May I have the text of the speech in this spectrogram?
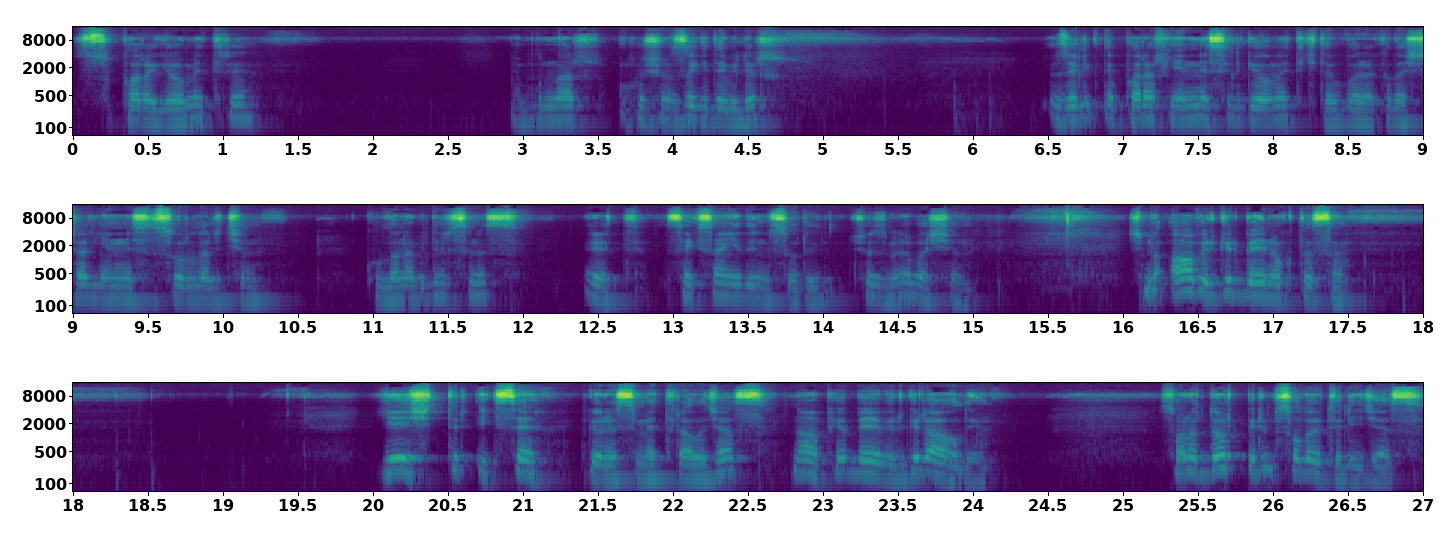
Supara geometri. Bunlar hoşunuza gidebilir. Özellikle paraf yeni nesil geometri kitabı var arkadaşlar. Yeni nesil sorular için kullanabilirsiniz. Evet 87. soru çözümüne başlayalım. Şimdi A virgül B noktası. Y eşittir X'e göre simetri alacağız. Ne yapıyor? B virgül A oluyor. Sonra 4 birim sola öteleyeceğiz.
